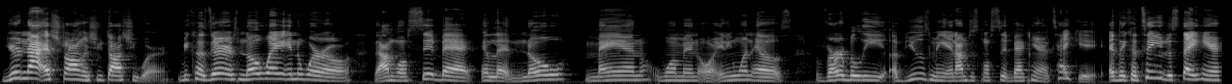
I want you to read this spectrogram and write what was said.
You're not as strong as you thought you were because there is no way in the world that I'm gonna sit back and let no man, woman, or anyone else verbally abuse me, and I'm just gonna sit back here and take it, and they continue to stay here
